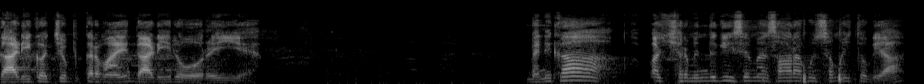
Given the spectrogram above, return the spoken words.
गाड़ी को चुप करवाएँ, गाड़ी रो रही है। मैंने कहा शर्मिंदगी से मैं सारा कुछ समझ तो गया।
